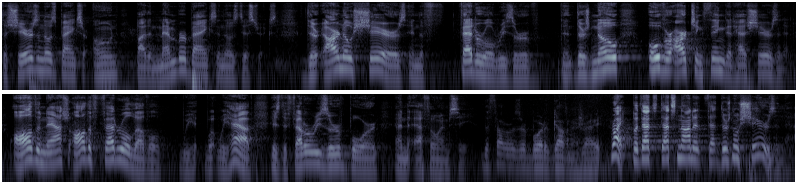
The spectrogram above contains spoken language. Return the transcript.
the shares in those banks are owned by the member banks in those districts. There are no shares in the Federal Reserve. There's no overarching thing that has shares in it. All the national, all the federal level, we, what we have is the Federal Reserve Board and the FOMC. The Federal Reserve Board of Governors, right? Right, but that's, that's not, a, that, there's no shares in that.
